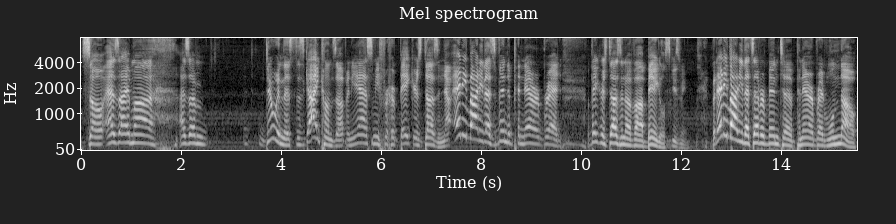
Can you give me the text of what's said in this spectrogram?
So as I'm, uh, as I'm doing this, this guy comes up and he asks me for a baker's dozen. Now, anybody that's been to Panera Bread, a baker's dozen of uh, bagels, excuse me. But anybody that's ever been to Panera Bread will know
